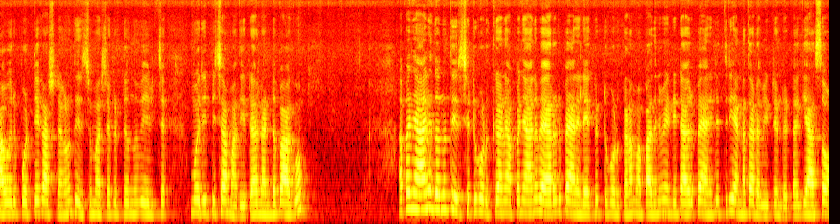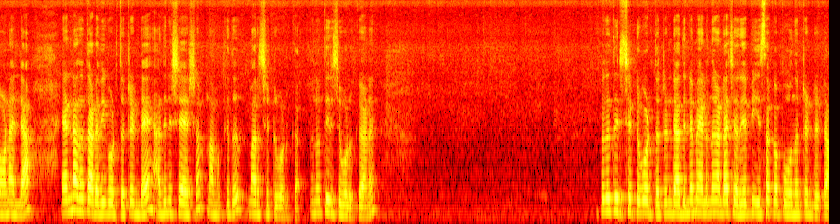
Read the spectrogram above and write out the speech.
ആ ഒരു പൊട്ടിയ കഷ്ണങ്ങളും തിരിച്ചും മറിച്ചൊക്കെ ഇട്ടൊന്ന് വേവിച്ച് മൊരിപ്പിച്ചാൽ മതി കേട്ടോ രണ്ട് ഭാഗവും അപ്പോൾ ഞാനിതൊന്ന് തിരിച്ചിട്ട് കൊടുക്കുകയാണ് അപ്പോൾ ഞാൻ വേറൊരു പാനിലേക്ക് ഇട്ട് കൊടുക്കണം. അപ്പോൾ അതിന് വേണ്ടിയിട്ട് ആ ഒരു പാനിൽ ഇത്തിരി എണ്ണ തടവിയിട്ടുണ്ട് കേട്ടോ ഗ്യാസ് ഓണല്ല. എണ്ണ ഒന്ന് തടവി കൊടുത്തിട്ടുണ്ട്. അതിന് ശേഷം നമുക്കിത് മറിച്ചിട്ട് കൊടുക്കാം. ഒന്ന് തിരിച്ച് കൊടുക്കുകയാണ് ഇപ്പോൾ ഇത് തിരിച്ചിട്ട് കൊടുത്തിട്ടുണ്ട്. അതിന്റെ മേലെ നിന്ന് കണ്ടാൽ ചെറിയ പീസൊക്കെ പോന്നിട്ടുണ്ട് കേട്ടോ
